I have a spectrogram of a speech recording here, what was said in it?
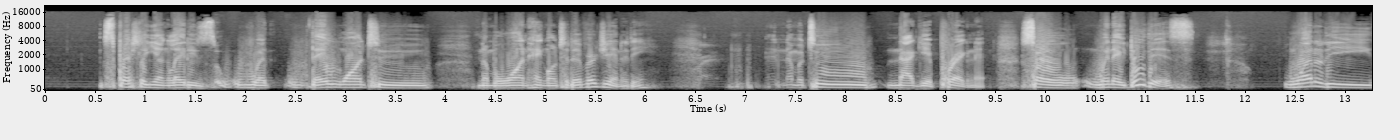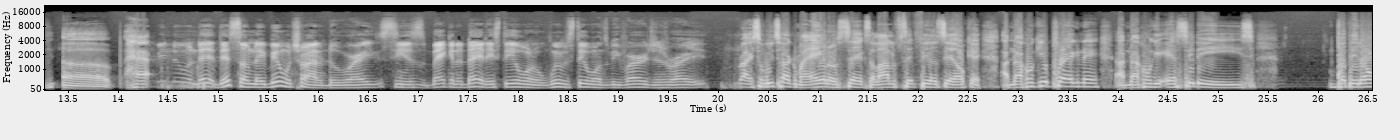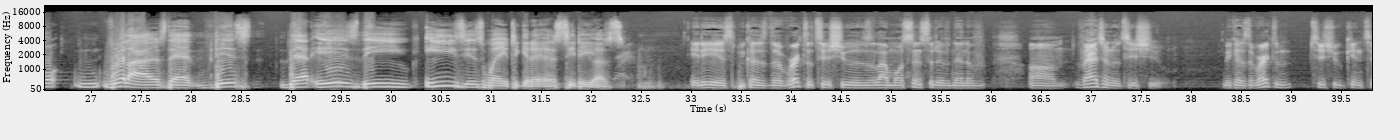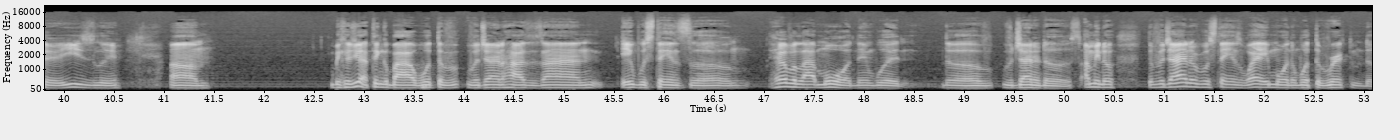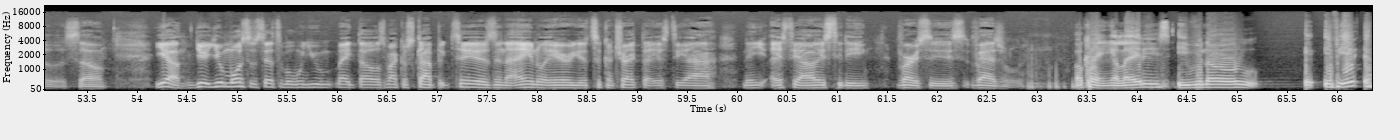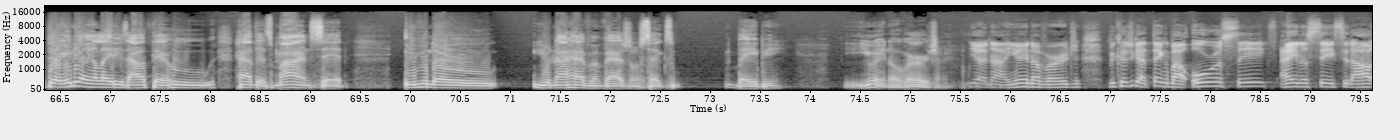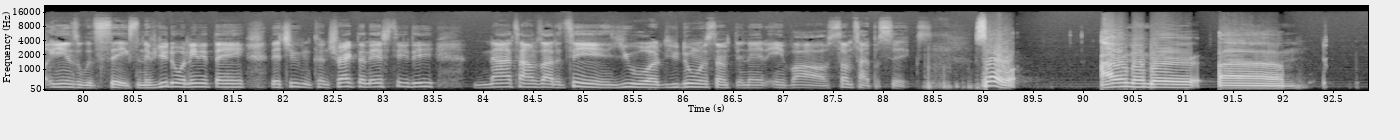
especially young ladies, what they want to number one hang on to their virginity. And number two, not get pregnant. So when they do this, one of the uh, ha- been doing that. That's something they've been trying to do, right? Since back in the day, they still want women still want to be virgins, right? Right. So we talking about anal sex. A lot of people say, okay, I'm not gonna get pregnant. I'm not gonna get STDs, but they don't realize that this that is the easiest way to get an STD. Us- It is because the rectal tissue is a lot more sensitive than the um, vaginal tissue, because the rectal tissue can tear easily. Um, because you got to think about what the vagina has designed, it withstands a hell of a lot more than what the vagina does. I mean, the, the vagina withstands way more than what the rectum does. So, yeah, you're, you're more susceptible when you make those microscopic tears in the anal area to contract the STI than STI or STD versus vaginally. Okay, young ladies, even though if if there are any young ladies out there who have this mindset, even though you're not having vaginal sex, baby, you ain't no virgin. Yeah, nah, you ain't no virgin because you got to think about oral sex, anal sex. It all ends with sex, and if you're doing anything that you can contract an STD, nine times out of ten, you are you doing something that involves some type of sex. So, I remember um,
